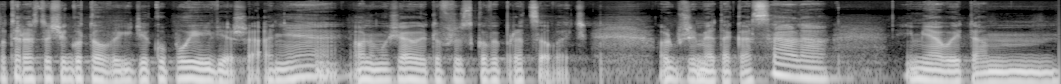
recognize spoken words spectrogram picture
bo teraz to się gotowe idzie, kupuje i wiesza, a nie, one musiały to wszystko wypracować. Olbrzymia taka sala i miały tam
